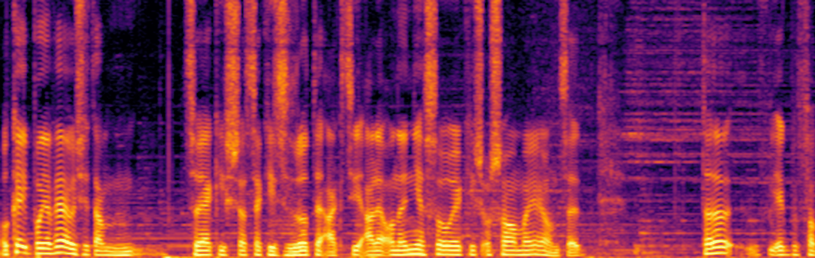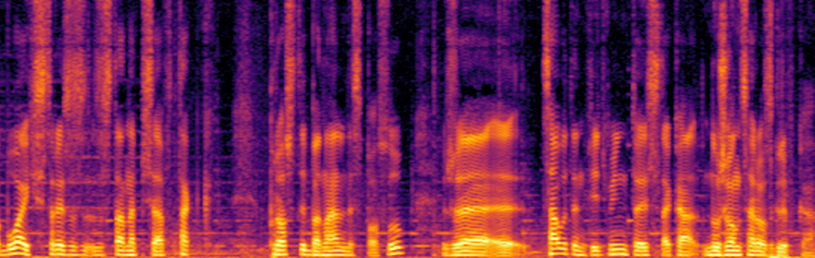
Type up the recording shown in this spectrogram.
okej, okay, pojawiają się tam co jakiś czas jakieś zwroty akcji, ale one nie są jakieś oszałamiające. Ta jakby fabuła i historia została napisana w tak prosty, banalny sposób, że e, cały ten Wiedźmin to jest taka nużąca rozgrywka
